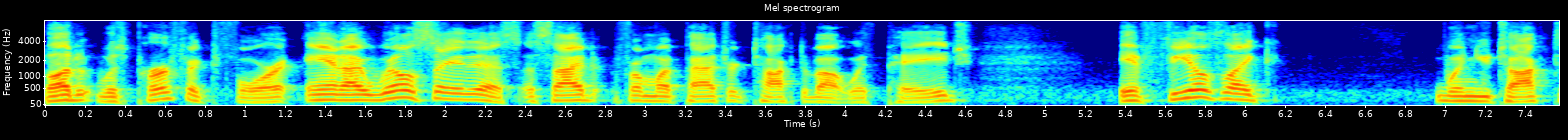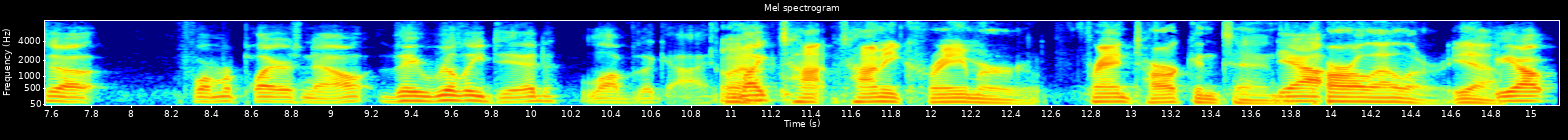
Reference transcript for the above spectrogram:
Bud was perfect for it. And I will say this, aside from what Patrick talked about with Page, it feels like when you talk to former players now, they really did love the guy. Oh, yeah. like To- Tommy Kramer, Fran Tarkenton, Yeah. Carl Eller. Yeah. Yep.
